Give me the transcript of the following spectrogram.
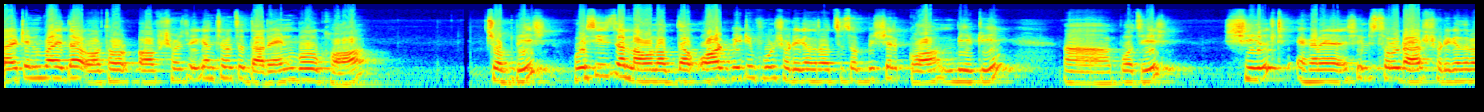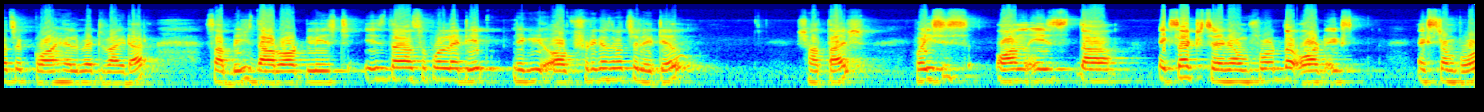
written by the author of সঠিক অ্যান্সার হচ্ছে দ্য রেনবো ঘ, চব্বিশ which is the noun of the word beautiful সঠিক অ্যান্সার হচ্ছে চব্বিশের ক বিউটি পঁচিশ শিল্ড এখানে শিল্ড শোল্ডার সঠিক হচ্ছে ক হেলমেট রাইডার ছাব্বিশ the word least is the superlative degree of সঠিক অ্যান্সার হচ্ছে লিটেল সাতাশ which is on is the exact synonym for the word extempore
